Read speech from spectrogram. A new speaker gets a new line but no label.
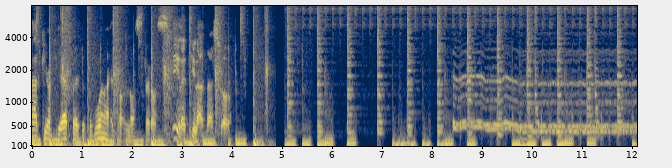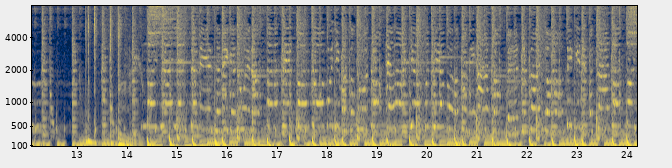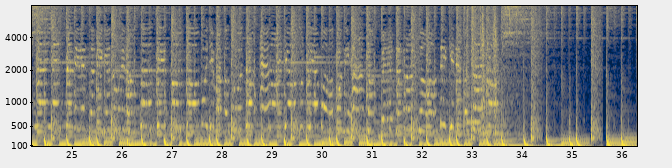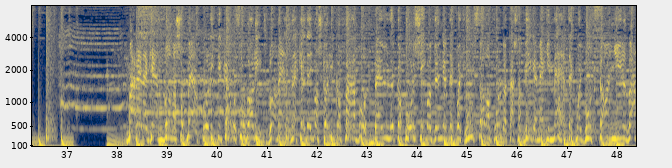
bárki, aki elfelejtette volna, ez a Las Vegas.
Élet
